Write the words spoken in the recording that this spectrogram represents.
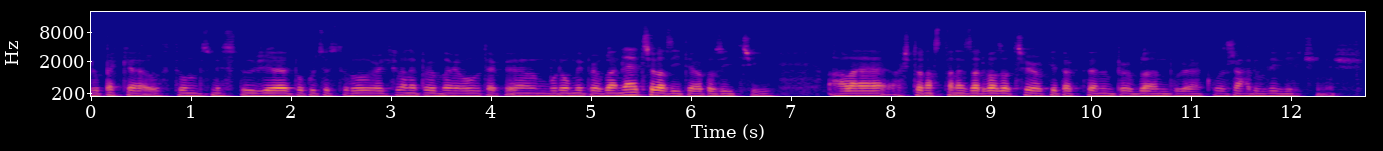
do pekel v tom smyslu, že pokud se z toho rychle neproberou, tak eh, budou mi problém ne třeba zítra jako zítří, ale až to nastane za dva, za tři roky, tak ten problém bude jako řádově větší, než,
